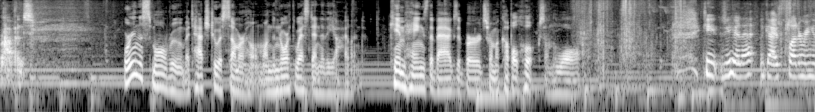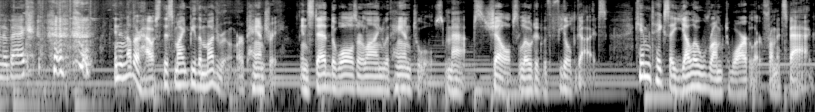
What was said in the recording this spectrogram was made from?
robins. We're in a small room attached to a summer home on the northwest end of the island. Kim hangs the bags of birds from a couple hooks on the wall. Can you, did you hear that? The guy's fluttering in the bag. In another house, this might be the mudroom or pantry. Instead, the walls are lined with hand tools, maps, shelves loaded with field guides. Kim takes a yellow rumped warbler from its bag.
